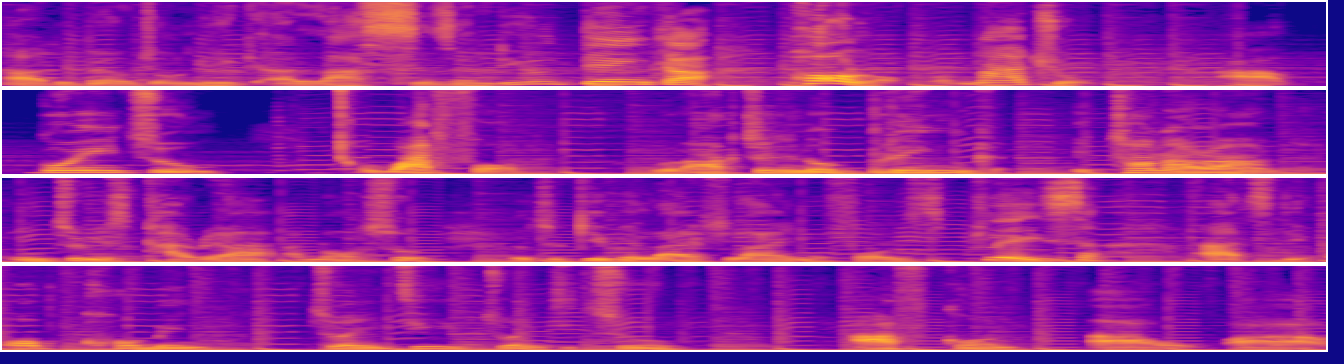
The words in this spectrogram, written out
the Belgian League last season. Do you think Paulo or Nacho are going to Watford will actually you know bring a turnaround into his career and also to give a lifeline for his place at the upcoming 2022 AFCON uh, uh,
